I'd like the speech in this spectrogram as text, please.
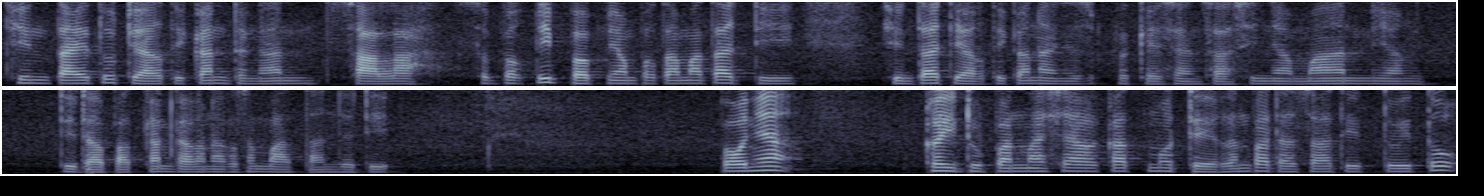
cinta itu diartikan dengan salah. Seperti bab yang pertama tadi, cinta diartikan hanya sebagai sensasi nyaman yang didapatkan karena kesempatan. Jadi pokoknya kehidupan masyarakat modern pada saat itu itu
